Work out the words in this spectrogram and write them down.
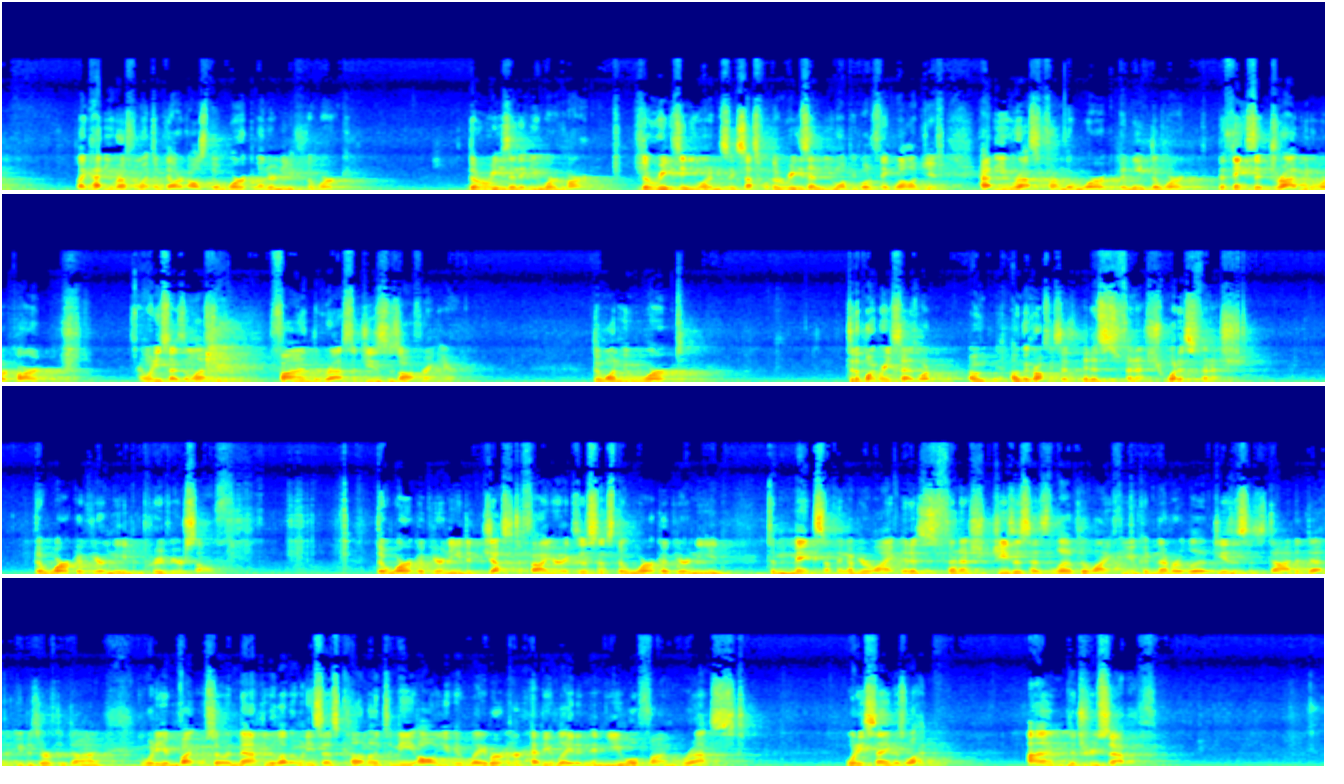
Like, how do you rest from what Tim Keller calls the work underneath the work? The reason that you work hard the reason you want to be successful, the reason you want people to think well of you. How do you rest from the work beneath the work, the things that drive you to work hard? And when he says, unless you find the rest that Jesus is offering here, the one who worked to the point where he says, on the cross, he says, It is finished. What is finished? The work of your need to prove yourself. The work of your need to justify your existence. The work of your need to make something of your life. It is finished. Jesus has lived the life you could never live. Jesus has died to death that you deserve to die. And what he invite so in Matthew 11 when he says, "Come unto me, all you who labor and are heavy laden, and you will find rest." What he's saying is what? I'm the true Sabbath.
